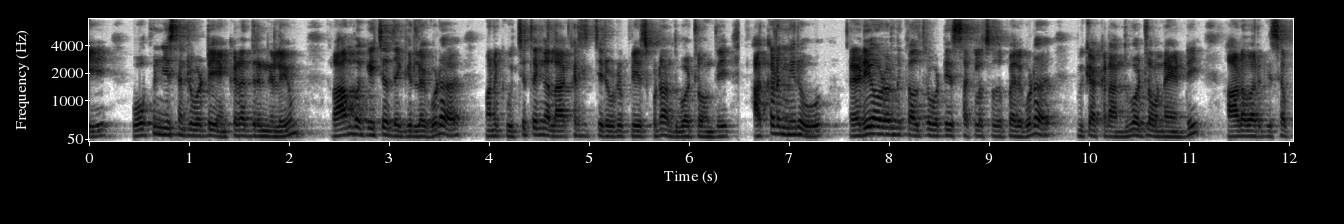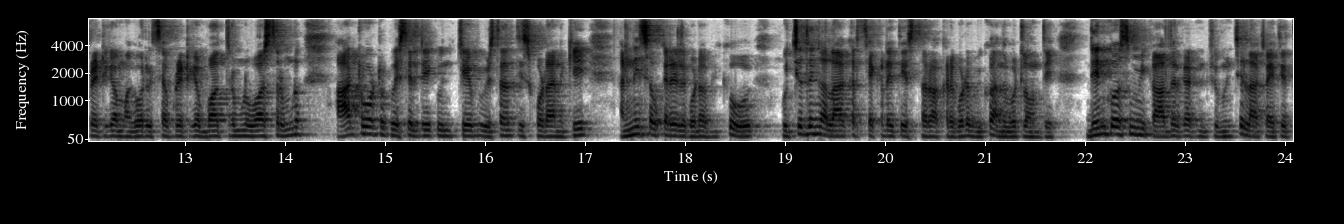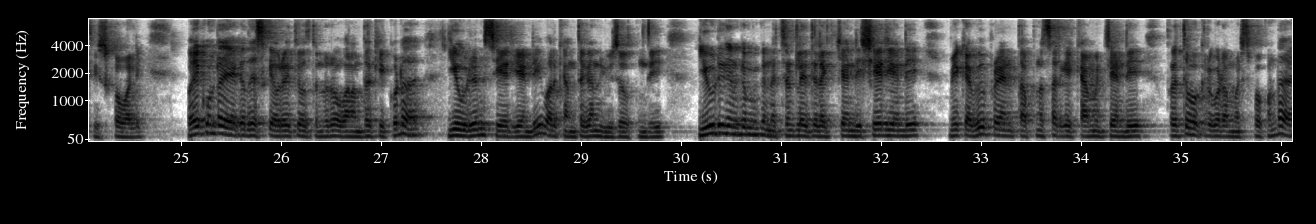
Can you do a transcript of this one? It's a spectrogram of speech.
ఓపెన్ చేసినటువంటి వెంకటాద్రి నిలయం రాంబగీచా దగ్గరలో కూడా మనకి ఉచితంగా ఆకర్షించేటువంటి ప్లేస్ కూడా అందుబాటులో ఉంది. అక్కడ మీరు రెడీ అవడానికి కావాల్సినటువంటి సకల సదుపాయాలు కూడా మీకు అక్కడ అందుబాటులో ఉన్నాయండి. ఆడవారికి సపరేట్గా మగవారికి సపరేట్గా బాత్రూమ్లు వాష్రూమ్లు ఆట వాటర్ ఫెసిలిటీ కొంచెం విశ్రాంతి తీసుకోవడానికి అన్ని సౌకర్యాలు కూడా మీకు ఉచితంగా లాకర్స్ ఎక్కడైతే ఇస్తారో అక్కడ కూడా మీకు అందుబాటులో ఉంది. దీనికోసం మీకు ఆధార్ కార్డుని చూపించి లాకర్ అయితే తీసుకోవాలి. వైకుంఠ ఏకాదశికి ఎవరైతే వెళ్తున్నారో వాళ్ళందరికీ కూడా ఈ వీడియోని షేర్ చేయండి. వాళ్ళకి ఎంతగానో యూజ్ అవుతుంది. ఈ వీడియో కనుక మీకు నచ్చినట్లయితే లైక్ చేయండి షేర్ చేయండి. మీకు అభిప్రాయాన్ని తప్పనిసరిగా కామెంట్ చేయండి. ప్రతి ఒక్కరు కూడా మర్చిపోకుండా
